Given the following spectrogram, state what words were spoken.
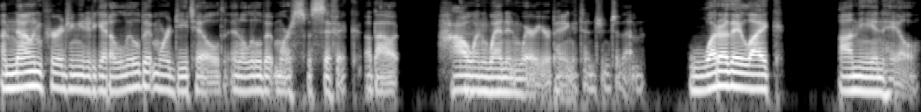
I'm now encouraging you to get a little bit more detailed and a little bit more specific about how and when and where you're paying attention to them. What are they like on the inhale?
